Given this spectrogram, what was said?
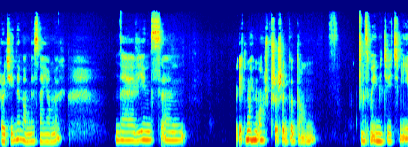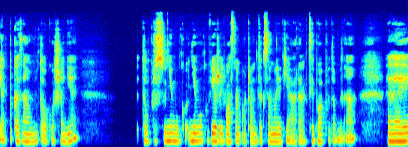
rodziny, mamy znajomych, E, więc jak mój mąż przyszedł do domu z moimi dziećmi, jak pokazałam mu to ogłoszenie, to po prostu nie mógł, nie mógł wierzyć własnym oczom, tak samo jak ja. Reakcja była podobna. E,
